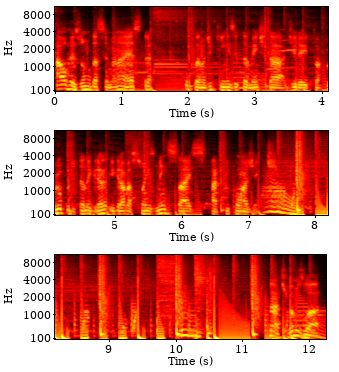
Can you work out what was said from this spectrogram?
ao resumo da semana extra. O plano de 15 também te dá direito a grupo de Telegram e gravações mensais aqui com a gente. Nath, vamos lá.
